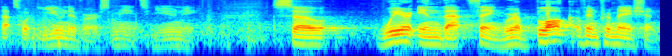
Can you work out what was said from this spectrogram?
That's what universe means, uni. So we're in that thing. We're a block of information,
